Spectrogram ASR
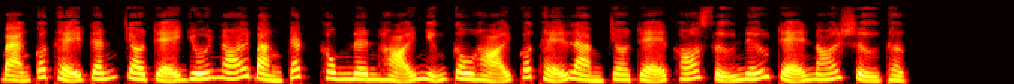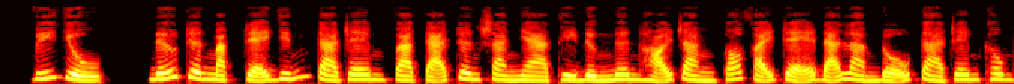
Bạn có thể tránh cho trẻ dối nói bằng cách không nên hỏi những câu hỏi có thể làm cho trẻ khó xử nếu trẻ nói sự thật. Ví dụ, nếu trên mặt trẻ dính cà rem và cả trên sàn nhà thì đừng nên hỏi rằng có phải trẻ đã làm đổ cà rem không.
